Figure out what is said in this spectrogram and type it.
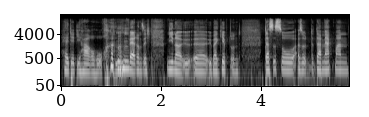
hält ihr die Haare hoch, mhm. während sich Nina äh, übergibt. Und das ist so, also da merkt man,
